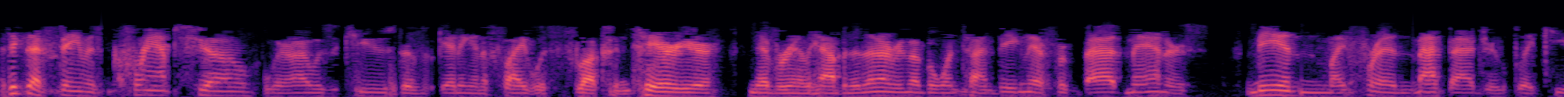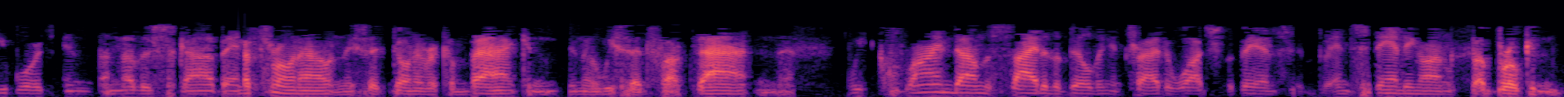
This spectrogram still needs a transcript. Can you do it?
I think that famous Cramps show where I was accused of getting in a fight with Lux Interior never really happened. And then I remember one time being there for Bad Manners me and my friend Matt Badger, who played keyboards in another ska band, got thrown out, and they said, "Don't ever come back." And you know, we said, "Fuck that." And then we climbed down the side of the building and tried to watch the band, and standing on a broken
